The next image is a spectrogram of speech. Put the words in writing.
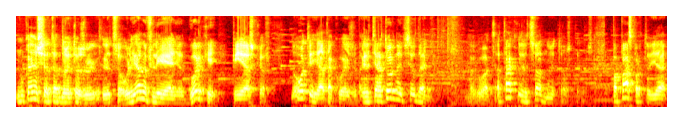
Ну, конечно, это одно и то же лицо. Ульянов Ленин, Горький Пешков. Ну, вот и я такой же. Литературный псевдоним. Вот. А так лицо одно и то же, конечно. По паспорту я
